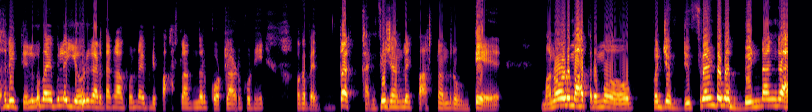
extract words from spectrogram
అసలు ఈ తెలుగు బైబిల్లో ఎవరికి అర్థం కాకుండా ఇప్పుడు ఈ పాస్టర్లు అందరూ కొట్లాడుకుని ఒక పెద్ద కన్ఫ్యూజన్లో ఈ పాస్టర్లు అందరూ ఉంటే మనోడు మాత్రము కొంచెం డిఫరెంట్గా భిన్నంగా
